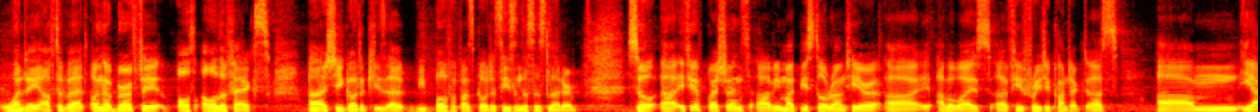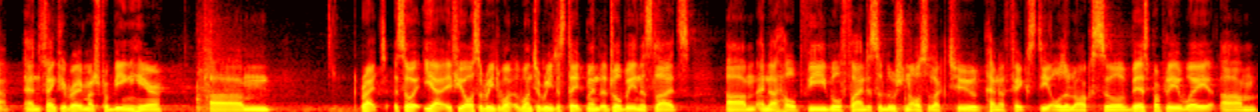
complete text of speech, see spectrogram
one day after that, on her birthday of all the facts, uh, she got a, uh, we, both of us got a cease and desist letter. So uh, if you have questions, uh, we might be still around here. Uh, otherwise, uh, feel free to contact us. Um, yeah, and thank you very much for being here. Um, right, so yeah, if you also read, want to read the statement, it will be in the slides. Um, and I hope we will find a solution also like to kind of fix the older logs. So there's probably a way um,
